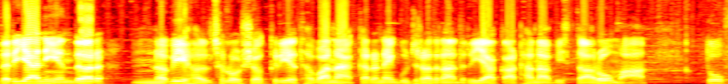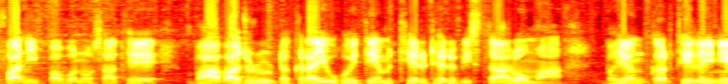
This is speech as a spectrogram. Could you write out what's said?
દરિયાની અંદર નવી હલચલો સક્રિય થવાના કારણે ગુજરાતના દરિયાકાંઠાના વિસ્તારોમાં તોફાની પવનો સાથે વાવાઝોડું ટકરાયું હોય તેમ ઠેર ઠેર વિસ્તારોમાં ભયંકરથી લઈને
